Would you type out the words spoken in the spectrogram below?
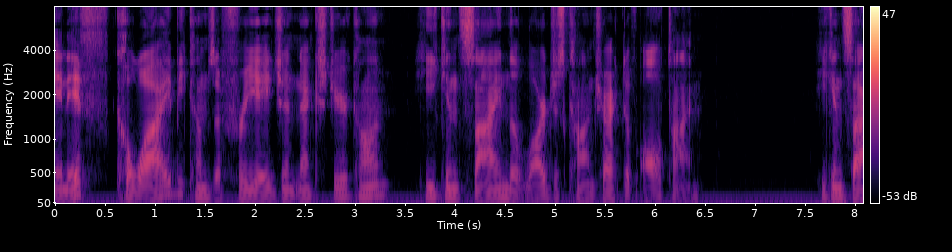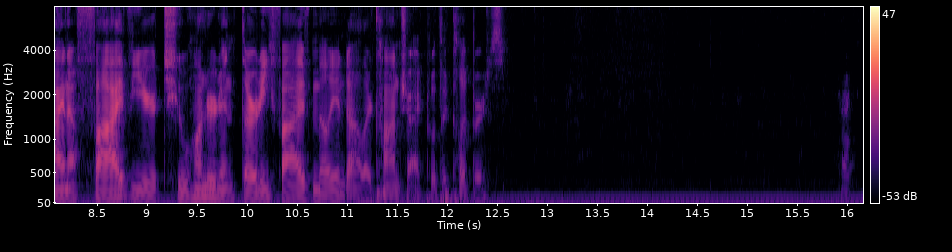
and if Kawhi becomes a free agent next year, con, he can sign the largest contract of all time. He can sign a five year, $235 million contract with the Clippers. That's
